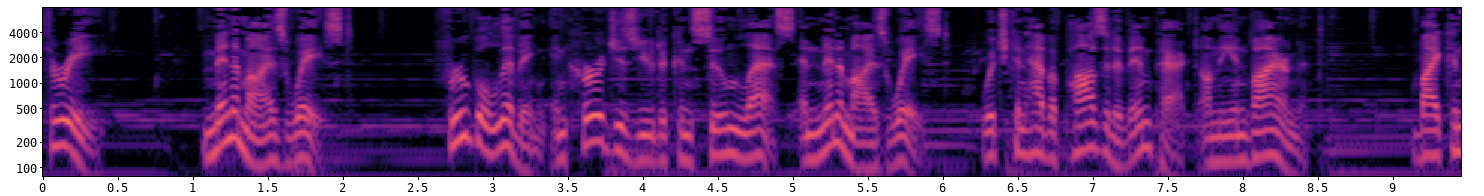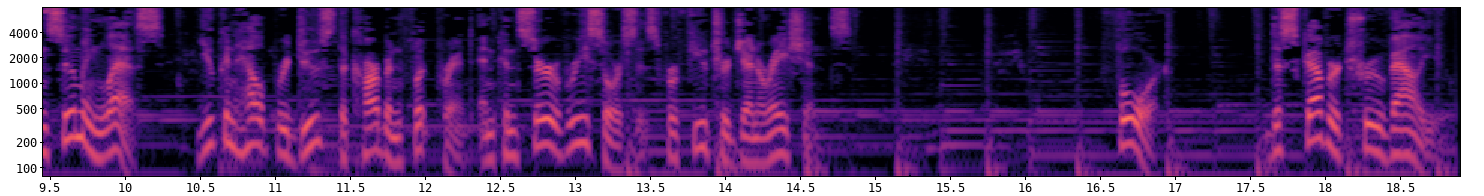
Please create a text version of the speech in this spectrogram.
3. Minimize waste. Frugal living encourages you to consume less and minimize waste, which can have a positive impact on the environment. By consuming less, you can help reduce the carbon footprint and conserve resources for future generations. 4. Discover true value.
